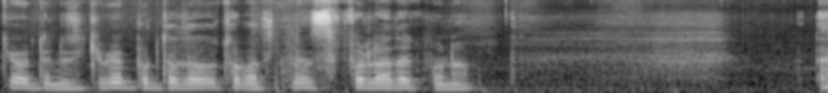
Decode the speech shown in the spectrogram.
Gördüğünüz gibi burada da otomatikman sıfırladık bunu. Ee,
